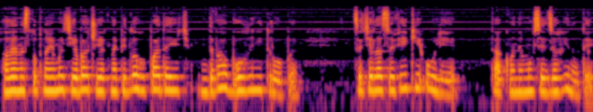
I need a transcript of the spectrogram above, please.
Але наступної миті я бачу, як на підлогу падають два обвуглені трупи. Це тіла Софійки і Олії. Так вони мусять загинути.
